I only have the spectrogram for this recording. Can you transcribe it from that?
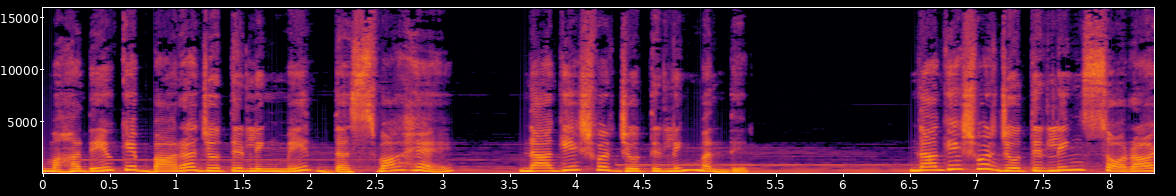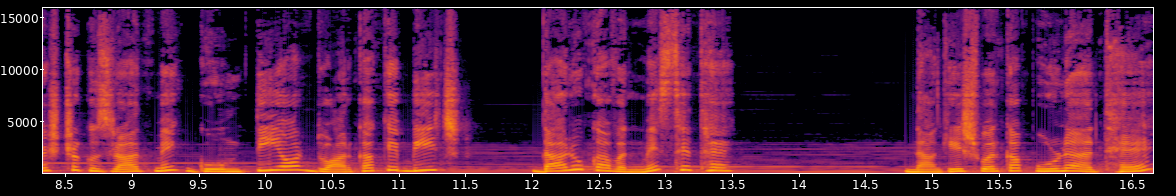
महादेव के बारह ज्योतिर्लिंग में दसवा है नागेश्वर ज्योतिर्लिंग मंदिर। नागेश्वर ज्योतिर्लिंग सौराष्ट्र, गुजरात में गोमती और द्वारका के बीच दारुका वन में स्थित है। नागेश्वर का पूर्ण अर्थ है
